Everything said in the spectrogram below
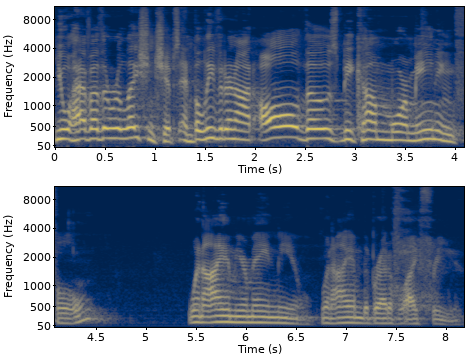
you will have other relationships. And believe it or not, all those become more meaningful when I am your main meal, when I am the bread of life for you.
